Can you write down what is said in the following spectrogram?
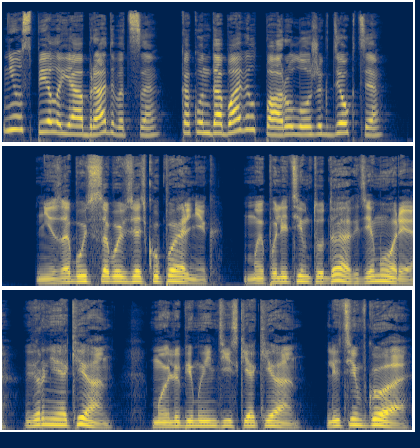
Не успела я обрадоваться, как он добавил пару ложек дегтя. Не забудь с собой взять купальник. Мы полетим туда, где море, вернее океан. Мой любимый Индийский океан. Летим в Гоа.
